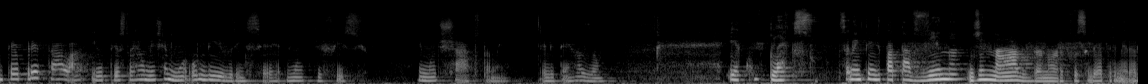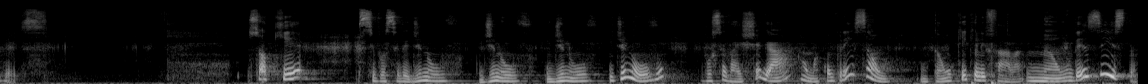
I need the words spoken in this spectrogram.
interpretar lá. E o texto realmente é muito, o livro em si é muito difícil e muito chato também. Ele tem razão. E é complexo. Você não entende patavina de nada na hora que você lê a primeira vez. Só que se você ler de novo, de novo e de novo e de novo, você vai chegar a uma compreensão. Então, o que, que ele fala? Não desista.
